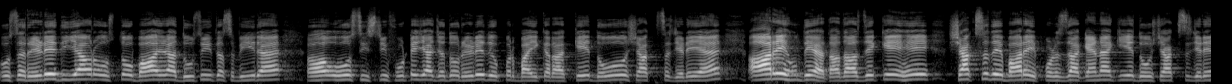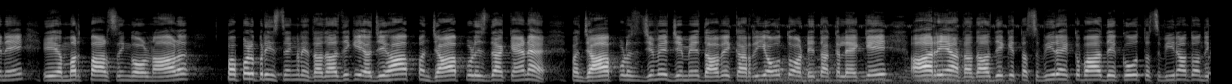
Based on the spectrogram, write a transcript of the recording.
ਉਸ ਰੇੜੇ ਦੀ ਹੈ ਔਰ ਉਸ ਤੋਂ ਬਾਅਦ ਜਿਹੜਾ ਦੂਸਰੀ ਤਸਵੀਰ ਹੈ ਅ, ਉਹ ਸੀਸੀਟੀ ਫੁਟੇਜ ਹੈ ਜਦੋਂ ਰੇੜੇ ਦੇ ਉੱਪਰ ਬਾਈਕ ਰੱਖ ਕੇ ਦੋ ਸ਼ਖਸ ਜਿਹੜੇ ਹੈ ਆ ਰਹੇ ਹੁੰਦੇ ਆ ਤਾਂ ਦੱਸ ਦੇ ਕਿ ਇਹ ਸ਼ਖਸ ਦੇ ਬਾਰੇ ਪੁਲਿਸ ਦਾ ਕਹਿਣਾ ਕਿ ਇਹ ਦੋ ਸ਼ਖਸ ਜਿਹੜੇ ਨੇ, ਇਹ ਅਮਰਤਪਾਲ ਸਿੰਘ ਔਰ ਨਾਲ ਪਪਲਪ੍ਰੀਤ ਸਿੰਘ ਨੇ ਤਾਂ ਦੱਸਦੀ ਕਿ ਅਜਿਹਾ ਪੰਜਾਬ ਪੁਲਿਸ ਦਾ ਕਹਿਣਾ ਹੈ। ਪੰਜਾਬ ਪੁਲਿਸ ਜਿਵੇਂ ਜਿਵੇਂ ਦਾਅਵੇ ਕਰ ਰਹੀ ਆ ਉਹ ਤੁਹਾਡੇ ਤੱਕ ਲੈ ਕੇ ਆ ਰਹੇ ਆ। ਤਾਂ ਦੱਸਦੇ ਕਿ ਤਸਵੀਰਾਂ ਇੱਕ ਵਾਰ ਦੇਖੋ ਤਸਵੀਰਾਂ ਤੁਹਾਨੂੰ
